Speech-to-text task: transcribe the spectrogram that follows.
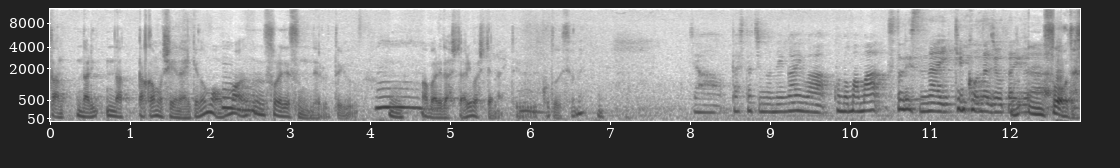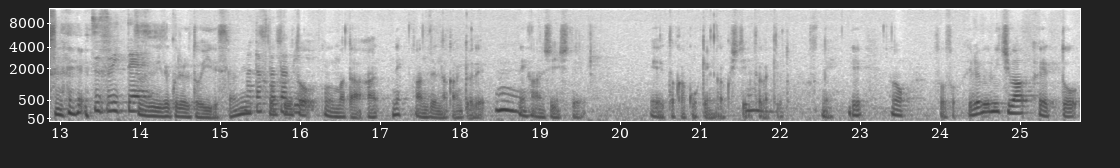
たなりなったかもしれないけども、うん、まあそれで済んでるという、うん。暴れ出したりはしてないということですよね。じゃあ私たちの願いはこのままストレスない健康な状態うんがそうですね。続いて、続いてくれるといいですよね。また再び。そうすると、うん、またあ、ね、安全な環境で、うん。ね安心して、えー、と過去見学していただけると思いますね。であのそうそう。レベル1は、えー、と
